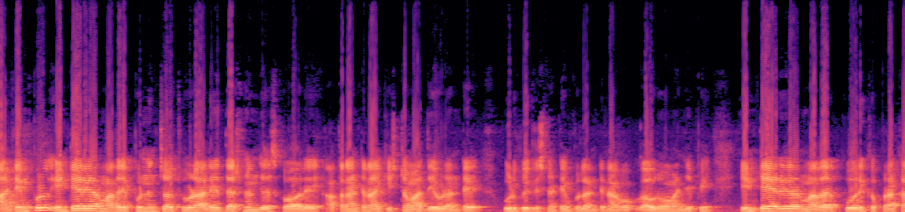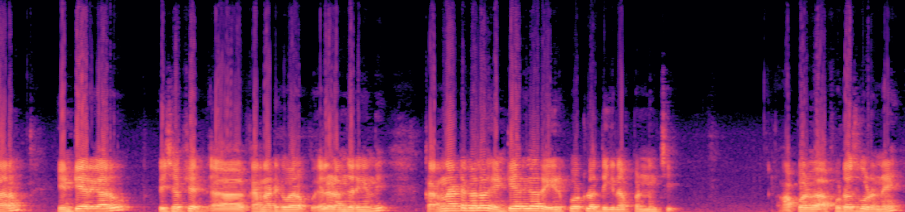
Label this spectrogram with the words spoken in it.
ఆ టెంపుల్ ఎన్టీఆర్ గారు మాత్రం ఎప్పటి నుంచో చూడాలి దర్శనం చేసుకోవాలి. అతను అంటే నాకు ఇష్టం ఆ దేవుడు అంటే ఉడిపి కృష్ణ టెంపుల్ అంటే నాకు ఒక గౌరవం అని చెప్పి ఎన్టీఆర్ గారు మదర్ కోరిక ప్రకారం ఎన్టీఆర్ గారు రిషబ్ కర్ణాటక వెళ్ళడం జరిగింది. కర్ణాటకలో ఎన్టీఆర్ గారు ఎయిర్పోర్ట్లో దిగినప్పటి నుంచి అప్పుడు ఆ ఫొటోస్ కూడా ఉన్నాయి.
